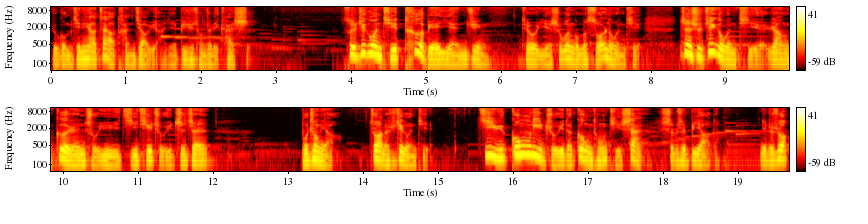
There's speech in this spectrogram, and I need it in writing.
如果我们今天要再要谈教育啊，也必须从这里开始。所以这个问题特别严峻，就也是问我们所有人的问题。正是这个问题，让个人主义与集体主义之争不重要，重要的是这个问题：基于功利主义的共同体善是不是必要的？也就是说，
